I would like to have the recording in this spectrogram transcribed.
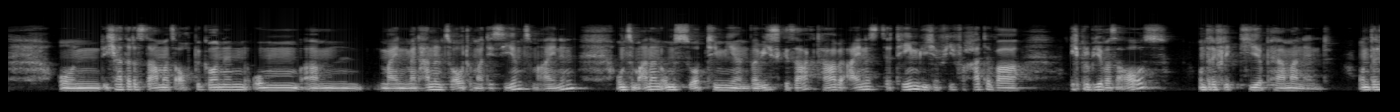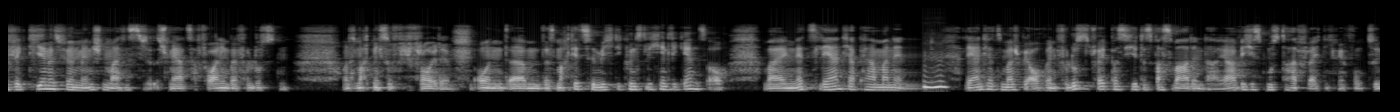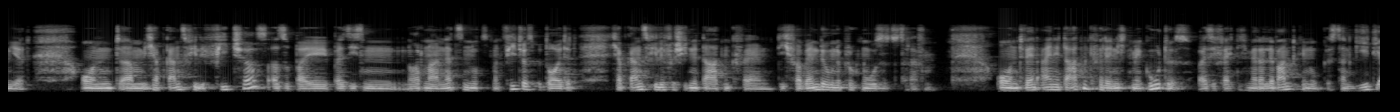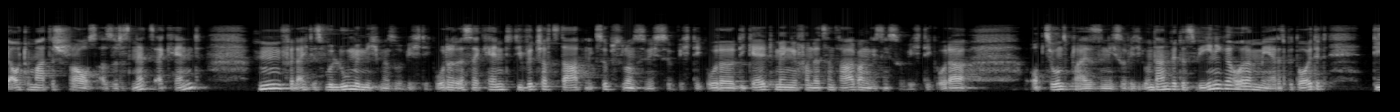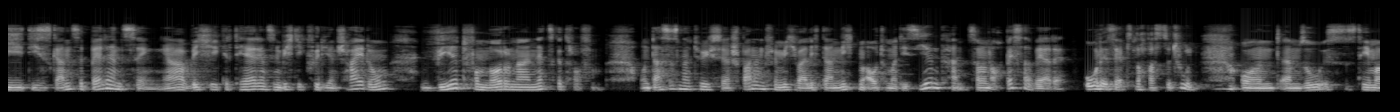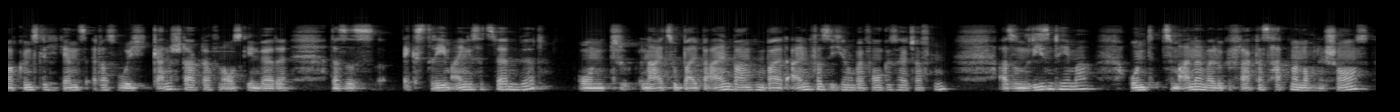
Und ich hatte das damals auch begonnen, um ähm, mein, mein Handeln zu automatisieren, zum einen, und zum anderen, um es zu optimieren, weil wie ich es gesagt habe, eines der Themen, die ich ja vielfach hatte, war, ich probiere was aus und reflektiere permanent. Und reflektieren ist für einen Menschen meistens schmerzhaft, vor allem bei Verlusten. Und das macht nicht so viel Freude. Und ähm, das macht jetzt für mich die künstliche Intelligenz auch. Weil ein Netz lernt ja permanent. Mhm. Lernt ja zum Beispiel auch, wenn Verlusttrade passiert ist, was war denn da? Ja, welches Muster hat vielleicht nicht mehr funktioniert? Und ähm, ich habe ganz viele Features, also bei, bei diesen neuronalen Netzen nutzt man Features, bedeutet, ich habe ganz viele verschiedene Datenquellen, die ich verwende, um eine Prognose zu treffen. Und wenn eine Datenquelle nicht mehr gut ist, weil sie vielleicht nicht mehr relevant genug ist, dann geht die automatisch raus. Also das Netz erkennt, hm, vielleicht ist Volumen nicht mehr so wichtig oder das erkennt, die Wirtschaftsdaten XY sind nicht so wichtig oder die Geldmenge von der Zentralbank ist nicht so wichtig oder Optionspreise sind nicht so wichtig und dann wird es weniger oder mehr. Das bedeutet, die, dieses ganze Balancing, ja, welche Kriterien sind wichtig für die Entscheidung, wird vom neuronalen Netz getroffen. Und das ist natürlich sehr spannend für mich, weil ich dann nicht nur automatisieren kann, sondern auch besser werde, ohne selbst noch was zu tun. Und ähm, so ist das Thema künstliche Intelligenz etwas, wo ich ganz stark davon ausgehen werde, dass es extrem eingesetzt werden wird und nahezu bald bei allen Banken, bald allen Versicherungen, bei Fondsgesellschaften. Also ein Riesenthema. Und zum anderen, weil du gefragt hast, hat man noch eine Chance?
